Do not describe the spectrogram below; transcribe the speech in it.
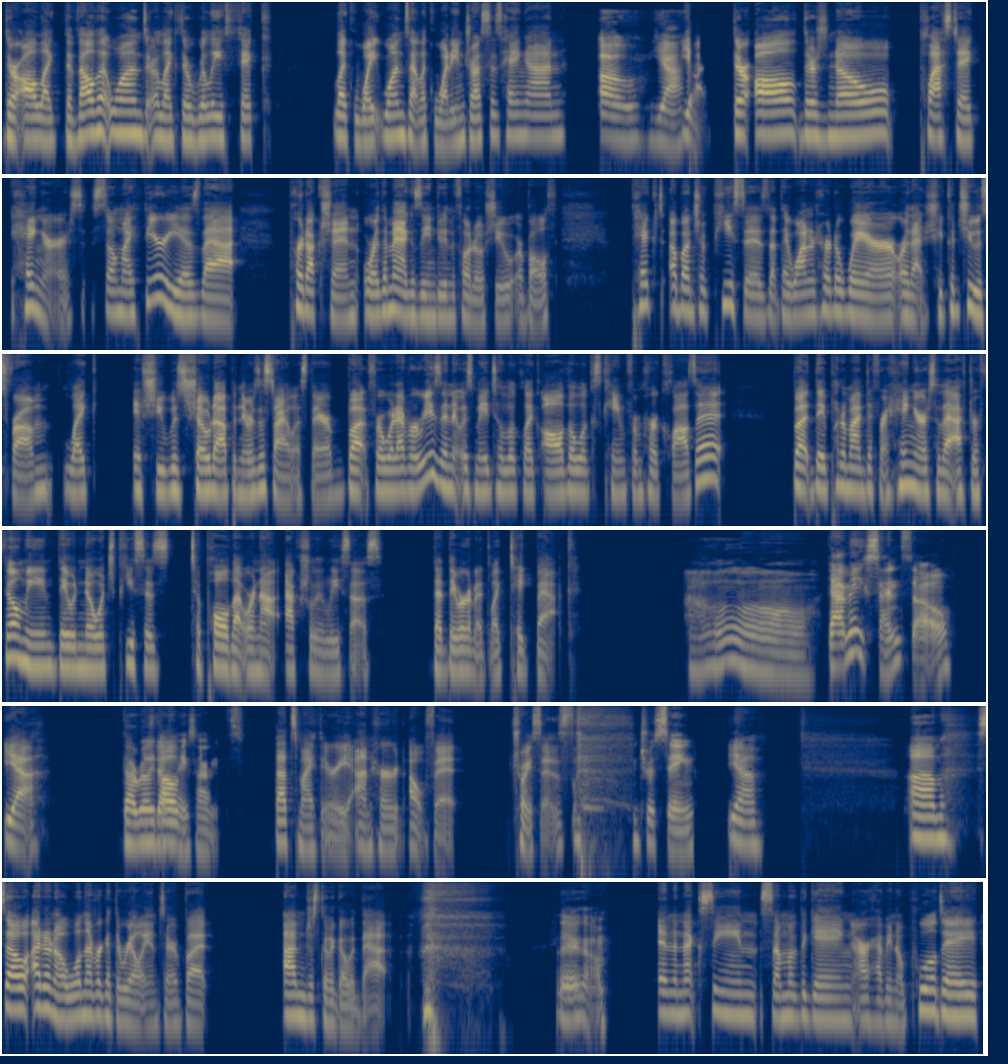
They're all like the velvet ones or like the really thick, like white ones that like wedding dresses hang on. Oh, yeah. Yeah. They're all, there's no plastic hangers. So my theory is that production or the magazine doing the photo shoot or both picked a bunch of pieces that they wanted her to wear or that she could choose from, like if she was showed up and there was a stylist there. But for whatever reason, it was made to look like all the looks came from her closet. But they put them on a different hangers so that after filming, they would know which pieces to pull that were not actually Lisa's, that they were going to like take back. Oh, that makes sense though. Yeah. That really does Well- make sense. That's my theory on her outfit choices. Interesting. yeah. Um, so I don't know. We'll never get the real answer, but I'm just going to go with that. There you go. In the next scene, some of the gang are having a pool day.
